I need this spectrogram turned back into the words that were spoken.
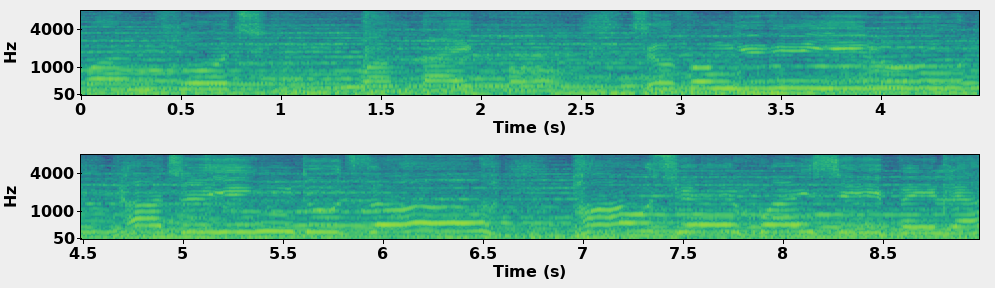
换作成王败寇。这风雨一路，他只引独走，抛却欢喜悲凉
